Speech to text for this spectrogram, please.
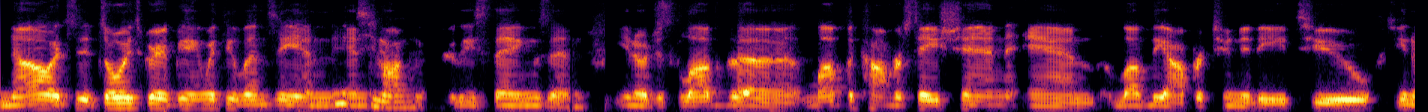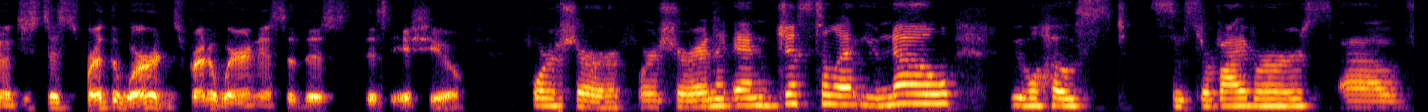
no, it's it's always great being with you, Lindsay, and, and talking through these things, and you know, just love the love the conversation and love the opportunity to you know just to spread the word and spread awareness of this this issue. For sure, for sure, and and just to let you know, we will host some survivors of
